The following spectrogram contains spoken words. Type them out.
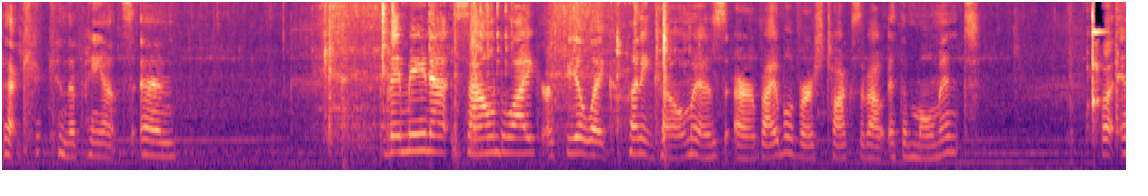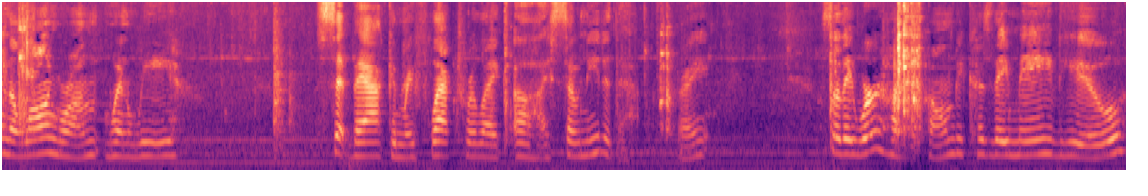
that kick in the pants and they may not sound like or feel like honeycomb as our bible verse talks about at the moment. But in the long run when we sit back and reflect we're like oh i so needed that right? So they were honeycomb because they made you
